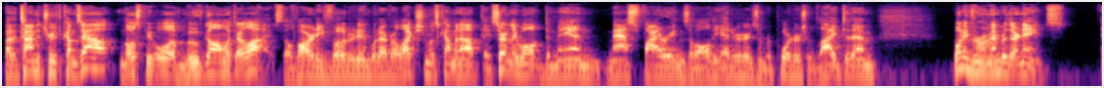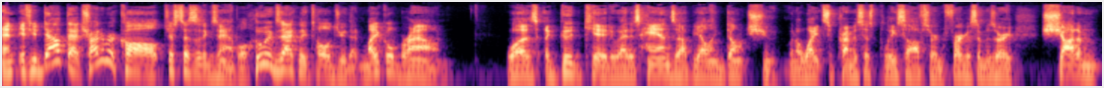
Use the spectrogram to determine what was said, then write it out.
By the time the truth comes out, most people will have moved on with their lives. They'll have already voted in whatever election was coming up. They certainly won't demand mass firings of all the editors and reporters who lied to them. Won't even remember their names. And if you doubt that, try to recall, just as an example, who exactly told you that Michael Brown was a good kid who had his hands up yelling, Don't shoot, when a white supremacist police officer in Ferguson, Missouri shot him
